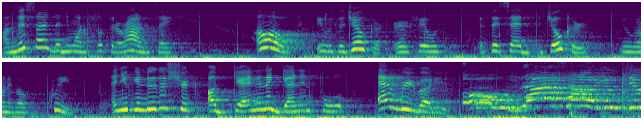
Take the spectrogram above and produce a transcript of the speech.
on this side, then you want to flip it around and say, oh, it was the Joker. Or if it was, if they said Joker, you want to go Queen. And you can do this trick again and again and fool everybody. Oh, that's how you do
